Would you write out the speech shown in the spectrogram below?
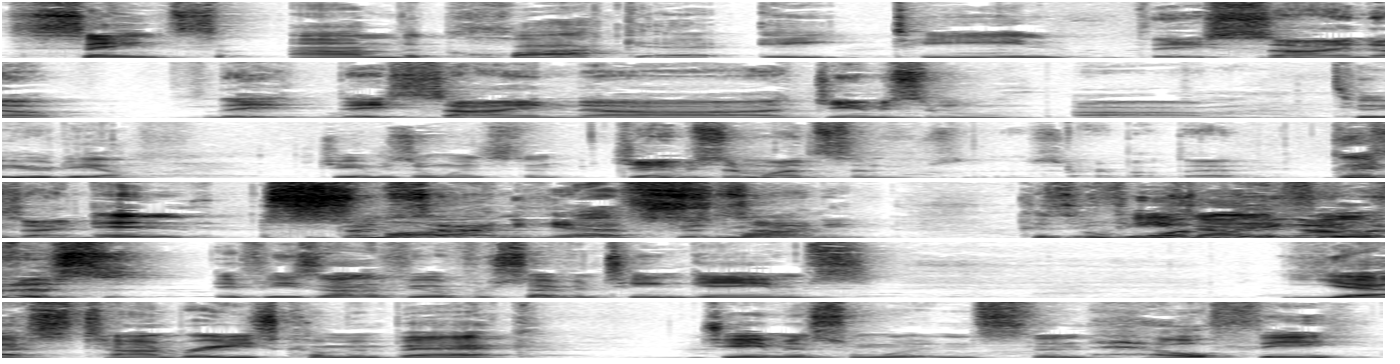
Saints on the clock at 18, They sign up. They they sign uh, Jameson um, two year deal. Jameson Winston, Jameson Winston. Sorry about that. Good signed- and smart. signing. Yeah, it's good smart. signing. Because The if he's on the field gonna for if he's on the field for 17 games, yes, Tom Brady's coming back. Jameson Winston healthy.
